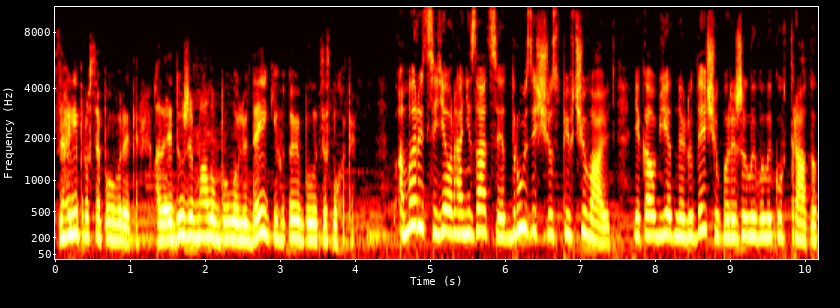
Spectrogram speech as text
Взагалі про все поговорити. Але дуже мало було людей, які готові були це слухати. Америці є організація Друзі, що співчувають, яка об'єднує людей, що пережили велику втрату.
